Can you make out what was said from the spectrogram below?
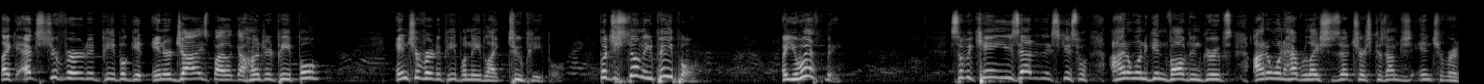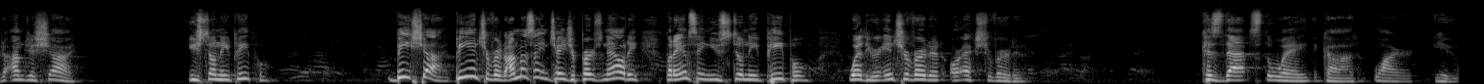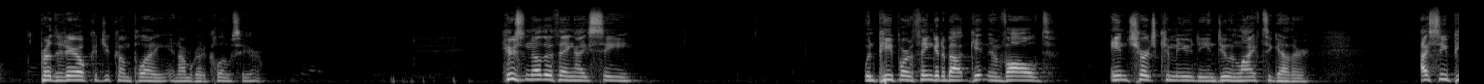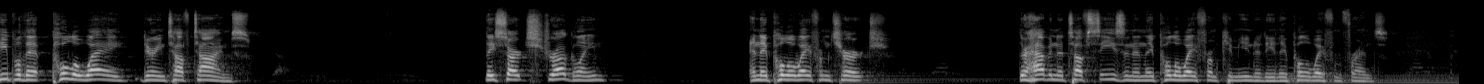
Like extroverted people get energized by like 100 people, introverted people need like two people. But you still need people. Are you with me? So we can't use that as an excuse. Well, I don't want to get involved in groups. I don't want to have relationships at church because I'm just introverted. I'm just shy. You still need people. Be shy. Be introverted. I'm not saying change your personality, but I am saying you still need people, whether you're introverted or extroverted. Because that's the way that God wired you. Brother Daryl, could you come play? And I'm going to close here. Here's another thing I see when people are thinking about getting involved in church community and doing life together. I see people that pull away during tough times. They start struggling and they pull away from church. They're having a tough season and they pull away from community, they pull away from friends.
